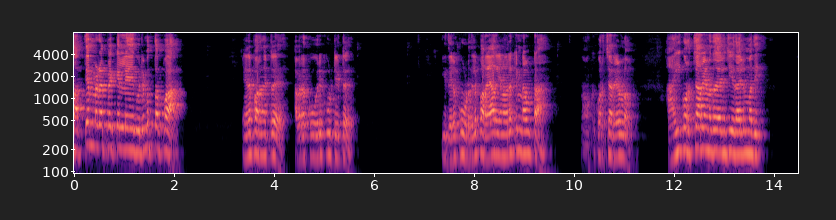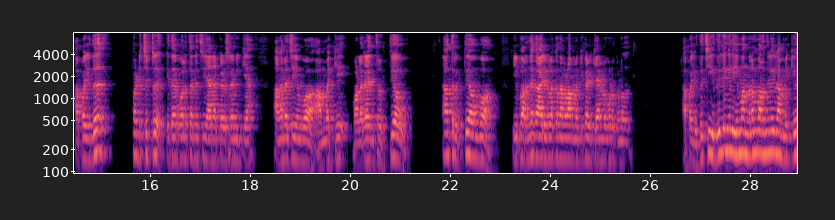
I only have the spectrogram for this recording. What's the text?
സത്യം പിഴപ്പിക്കല്ലേ ഗുരുമുത്തപ്പ? ഇങ്ങനെ പറഞ്ഞിട്ട് അവരെ കോരി കൂട്ടിയിട്ട് ഇതിൽ കൂടുതൽ പറയാൻ അറിയണവരൊക്കെ ഉണ്ടാവട്ടാ നമുക്ക് കുറച്ചറിയുള്ളൂ. ആ ഈ കുറച്ചറിയണത് അതിലും ചെയ്താലും മതി. അപ്പൊ ഇത് പഠിച്ചിട്ട് ഇതേപോലെ തന്നെ ചെയ്യാനൊക്കെ ശ്രമിക്കുക. അങ്ങനെ ചെയ്യുമ്പോൾ അമ്മയ്ക്ക് വളരെ തൃപ്തിയാവും. ആ തൃപ്തിയാവുമ്പോൾ ഈ പറഞ്ഞ കാര്യങ്ങളൊക്കെ നമ്മൾ അമ്മയ്ക്ക് കഴിക്കാനാണ് കൊടുക്കുന്നത്. അപ്പൊ ഇത് ചെയ്തില്ലെങ്കിൽ ഈ മന്ത്രം പറഞ്ഞില്ലെങ്കിൽ അമ്മയ്ക്ക്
